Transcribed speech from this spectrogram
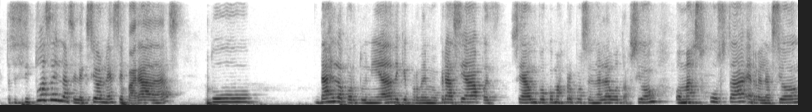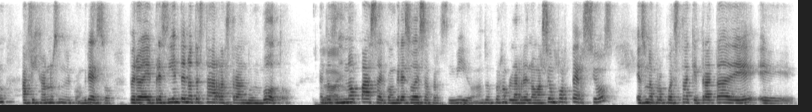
Entonces, si tú haces las elecciones separadas, tú das la oportunidad de que por democracia pues sea un poco más proporcional la votación o más justa en relación a fijarnos en el Congreso, pero el presidente no te está arrastrando un voto. Entonces no pasa el Congreso desapercibido. Entonces, por ejemplo, la renovación por tercios es una propuesta que trata de, eh,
